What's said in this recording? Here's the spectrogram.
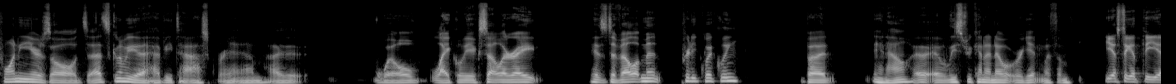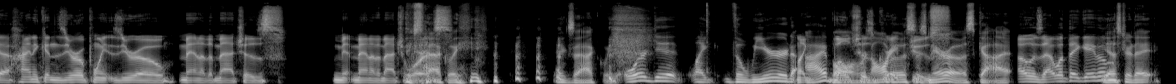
20 years old. So that's going to be a heavy task for him. I will likely accelerate his development pretty quickly, but you know, at, least we kind of know what we're getting with him. He has to get the uh, Heineken 0.0 man of the matches, man of the match awards. Exactly. exactly. Or get like the weird Like eyeball Welch's Ronaldo. Cisneros got Oh, is that what they gave him? yesterday.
